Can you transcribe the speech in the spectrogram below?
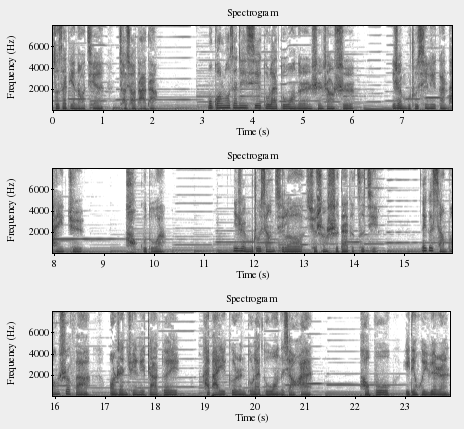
坐在电脑前敲敲打打。目光落在那些独来独往的人身上时，你忍不住心里感叹一句：“好孤独啊！”你忍不住想起了学生时代的自己，那个想方设法往人群里扎堆，害怕一个人独来独往的小孩。跑步一定会约人。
